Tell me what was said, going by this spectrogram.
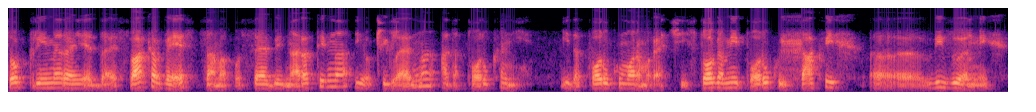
tog primjera je da je svaka vest sama po sebi narativna i očigledna, a da poruka nije. I da poruku moramo reći. Iz toga mi poruku iz takvih uh, vizuelnih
